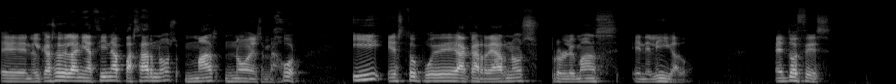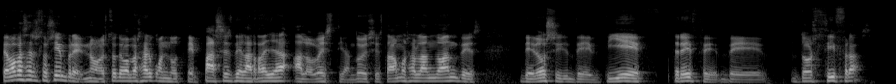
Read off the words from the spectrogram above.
En el caso de la niacina, pasarnos más no es mejor. Y esto puede acarrearnos problemas en el hígado. Entonces, ¿te va a pasar esto siempre? No, esto te va a pasar cuando te pases de la raya a lo bestia. Entonces, si estábamos hablando antes de dosis de 10, 13, de dos cifras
